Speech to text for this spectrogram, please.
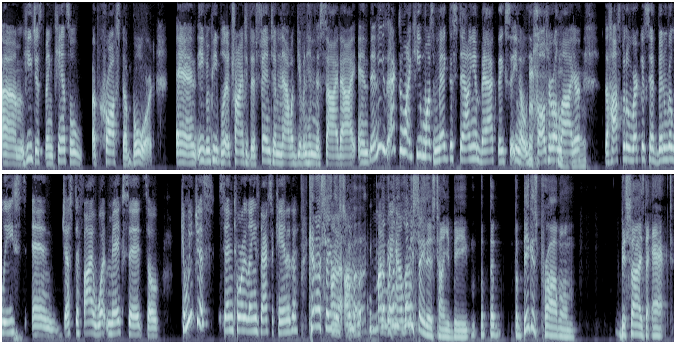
Um, he's just been canceled across the board. And even people that are trying to defend him now are giving him the side eye. And then he's acting like he wants Meg the Stallion back. They say, you know, he called her a liar. The hospital records have been released and justify what Meg said. So can we just send Tory Lanez back to Canada? Can I say this? on a- I'm a- a let, me, let, me, let me say this, Tanya B. The, the the biggest problem, besides the act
